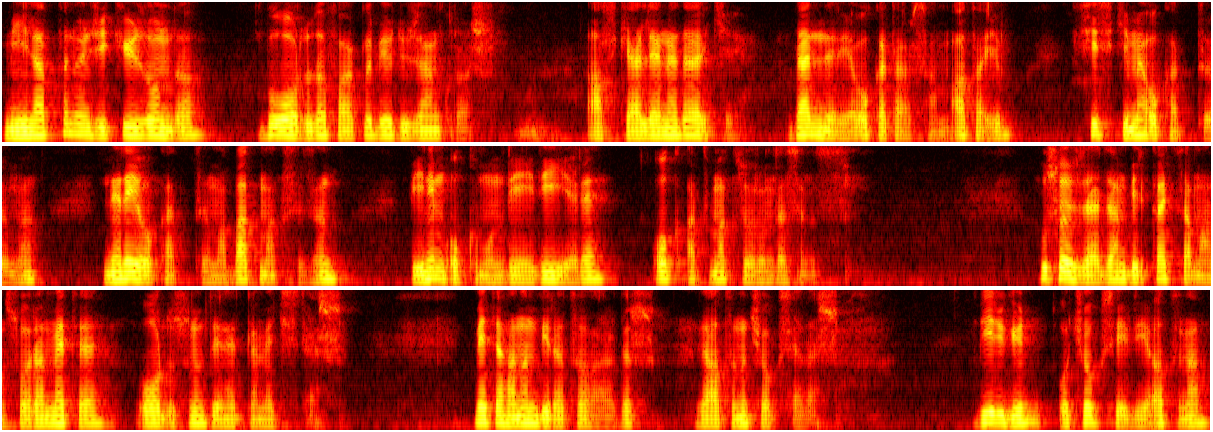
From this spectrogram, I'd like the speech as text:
Milattan önce 210'da bu orduda farklı bir düzen kurar. Askerlerine der ki, ben nereye ok atarsam atayım, siz kime ok attığımı, nereye ok attığıma bakmaksızın benim okumun değdiği yere ok atmak zorundasınız. Bu sözlerden birkaç zaman sonra Mete ordusunu denetlemek ister. Metehan'ın bir atı vardır ve atını çok sever. Bir gün o çok sevdiği atına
